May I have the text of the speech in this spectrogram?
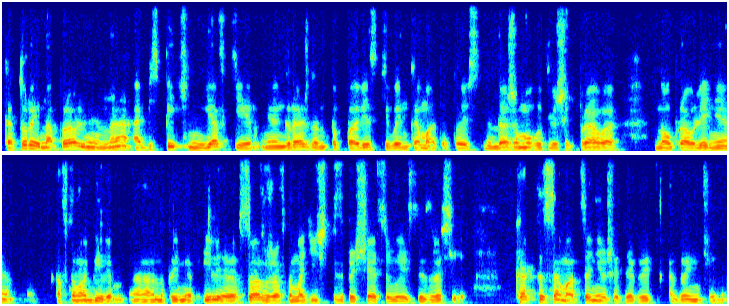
которые направлены на обеспечение явки э, граждан по повестке военкомата. То есть даже могут лишить права на управление автомобилем, э, например, или сразу же автоматически запрещается выезд из России. Как ты сам оцениваешь эти ограничения?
